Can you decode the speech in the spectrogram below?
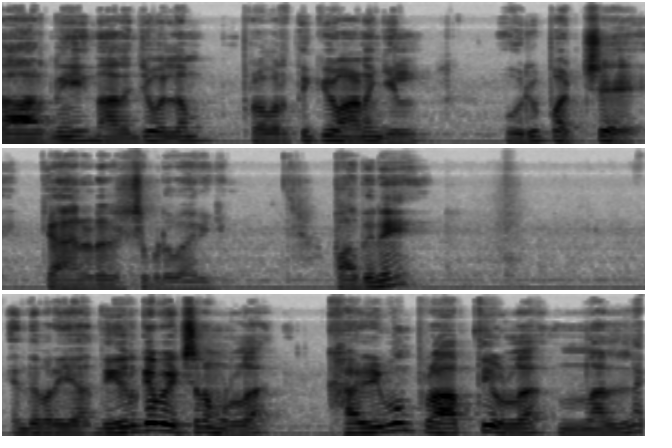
കാർണി നാലഞ്ച് കൊല്ലം പ്രവർത്തിക്കുകയാണെങ്കിൽ ഒരു പക്ഷേ കാനഡ രക്ഷപ്പെടുമായിരിക്കും. അപ്പം അതിന് എന്താ പറയുക ദീർഘവീക്ഷണമുള്ള കഴിവും പ്രാപ്തിയുള്ള നല്ല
